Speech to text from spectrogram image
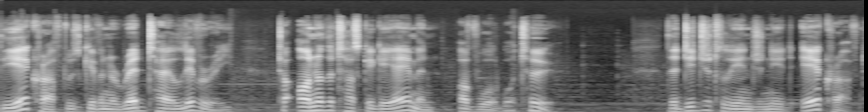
The aircraft was given a red tail livery to honour the Tuskegee Airmen of World War II. The digitally engineered aircraft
